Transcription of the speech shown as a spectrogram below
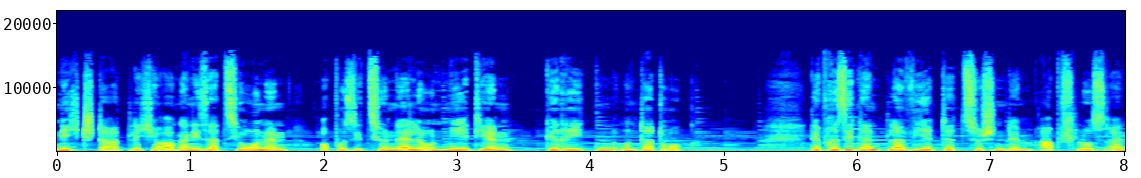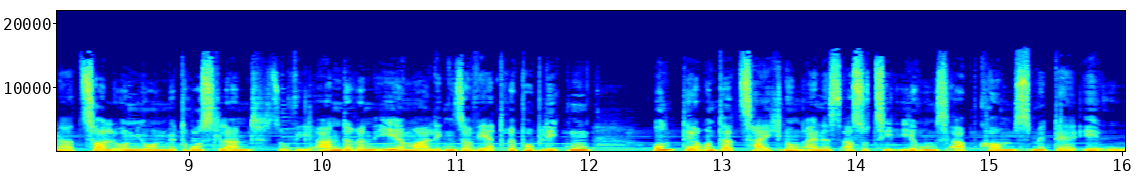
Nichtstaatliche Organisationen, Oppositionelle und Medien gerieten unter Druck. Der Präsident lavierte zwischen dem Abschluss einer Zollunion mit Russland sowie anderen ehemaligen Sowjetrepubliken und der Unterzeichnung eines Assoziierungsabkommens mit der EU.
